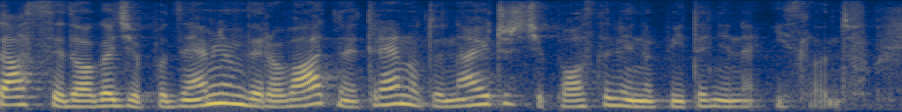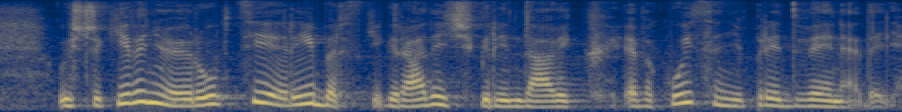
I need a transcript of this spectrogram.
Šta se događa pod zemljom, verovatno je trenutno najčešće postavljeno pitanje na Islandu. U iščekivanju erupcije ribarski gradić Grindavik evakuisan je pre dve nedelje.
